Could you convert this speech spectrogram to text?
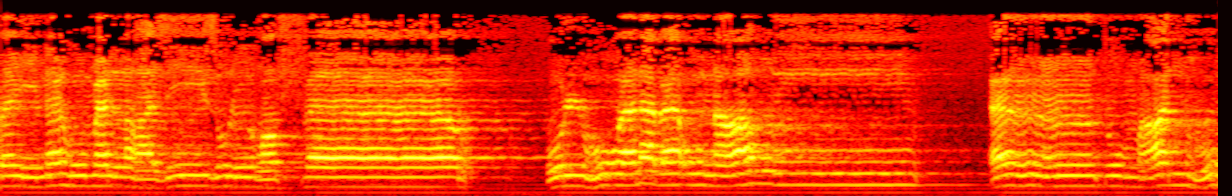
بَيْنَهُمَا الْعَزِيزُ الْغَفَّارُ. قُلْ هُوَ نَبَأٌ عَظِيمٌ. أَنتُمْ عَنْهُ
